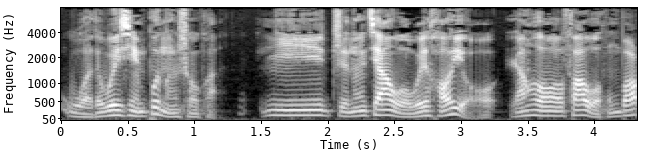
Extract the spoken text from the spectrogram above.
我的微信不能收款。”你只能加我为好友，然后发我红包。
